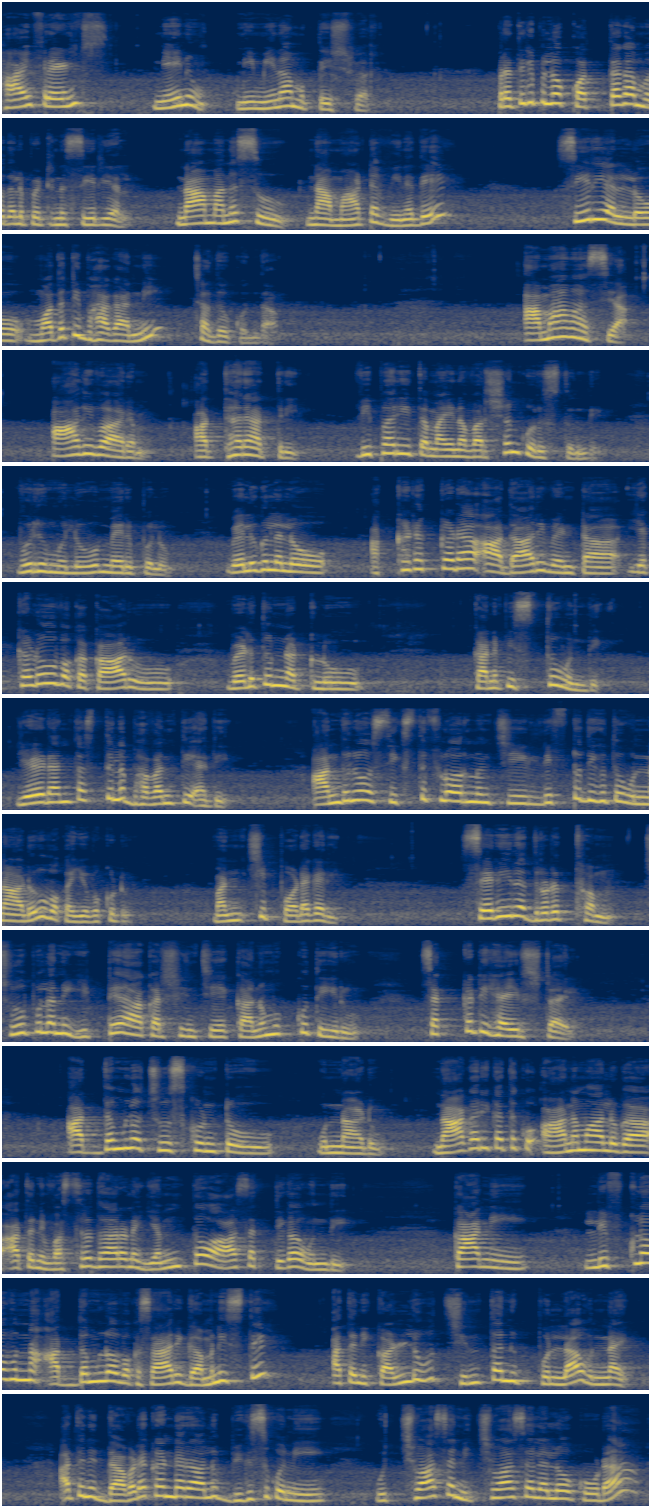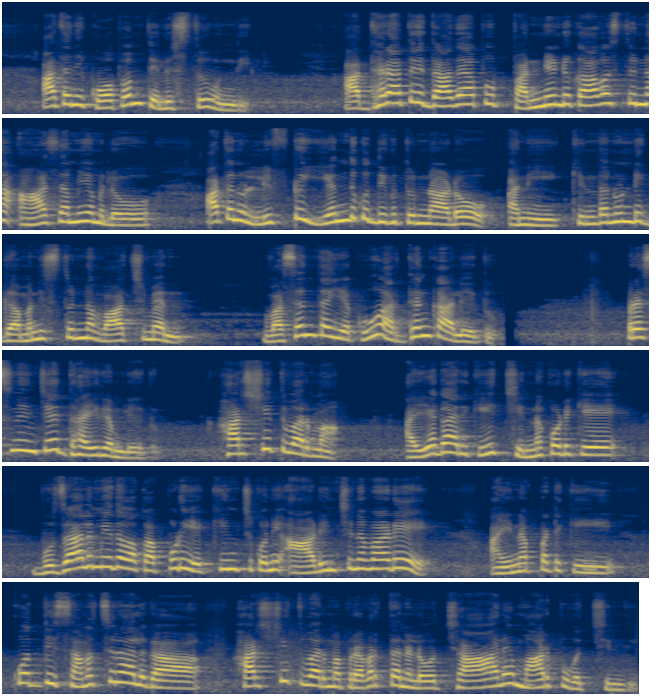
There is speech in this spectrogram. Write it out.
Hi friends నేను మీ మీనా ముక్తేశ్వర్. ప్రతిలిపిలో కొత్తగా మొదలుపెట్టిన సీరియల్ నా మనసు నా మాట వినదే? సీరియల్లో మొదటి భాగాన్ని చదువుకుందాం. అమావాస్య ఆదివారం అర్ధరాత్రి విపరీతమైన వర్షం కురుస్తుంది. ఉరుములు మెరుపులు. వెలుగులలో అక్కడక్కడ ఆ దారి వెంట ఎక్కడో ఒక కారు వెళుతున్నట్లు కనిపిస్తూ ఉంది. ఏడంతస్తుల భవంతి అది. అందులో సిక్స్త్ ఫ్లోర్ నుంచి లిఫ్ట్ దిగుతూ ఉన్నాడు ఒక యువకుడు. మంచి పొడగరి. శరీర దృఢత్వం. చూపులను ఇట్టే ఆకర్షించే కనుముక్కు తీరు. చక్కటి హెయిర్ స్టైల్. అద్దంలో చూసుకుంటూ ఉన్నాడు. నాగరికతకు ఆనమాలుగా అతని వస్త్రధారణ ఎంతో ఆసక్తిగా ఉంది. కానీ లిఫ్ట్లో ఉన్న అద్దంలో ఒకసారి గమనిస్తే అతని కళ్ళు చింతనిప్పుల్లా ఉన్నాయి. అతని దవడ కండరాలు బిగుసుకొని ఉచ్ఛ్వాస నిశ్వాసలలో కూడా అతని కోపం తెలుస్తూ ఉంది. అర్ధరాత్రి దాదాపు పన్నెండు కావస్తున్న ఆ సమయంలో అతను లిఫ్ట్ ఎందుకు దిగుతున్నాడో అని కింద నుండి గమనిస్తున్న వాచ్మెన్ వసంతయ్యకు అర్థం కాలేదు. ప్రశ్నించే ధైర్యం లేదు. హర్షిత్ వర్మ అయ్యగారికి చిన్న కొడుకే భుజాల మీద ఒకప్పుడు ఎక్కించుకొని ఆడించినవాడే అయినప్పటికీ కొద్ది సంవత్సరాలుగా హర్షిత్ వర్మ ప్రవర్తనలో చాలా మార్పు వచ్చింది.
